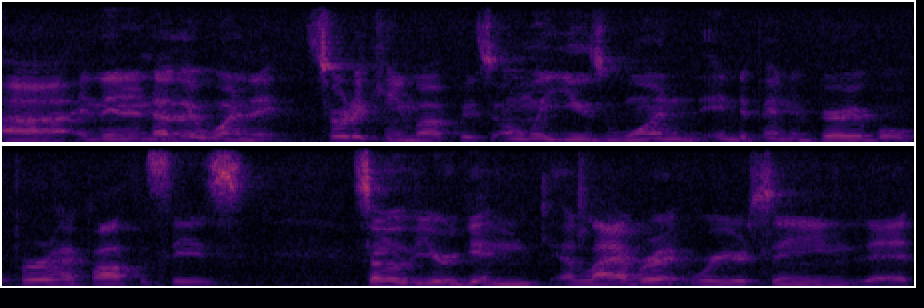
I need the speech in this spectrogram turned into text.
Uh, and then another one that sort of came up is only use one independent variable per hypothesis. Some of you are getting elaborate where you're saying that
